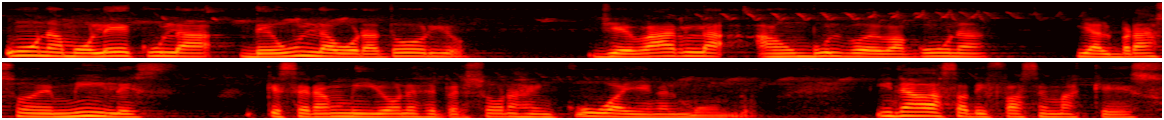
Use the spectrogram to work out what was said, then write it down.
una molécula de un laboratorio, llevarla a un bulbo de vacuna y al brazo de miles, que serán millones de personas en Cuba y en el mundo. Y nada satisface más que eso.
